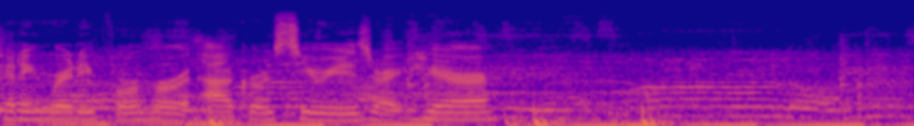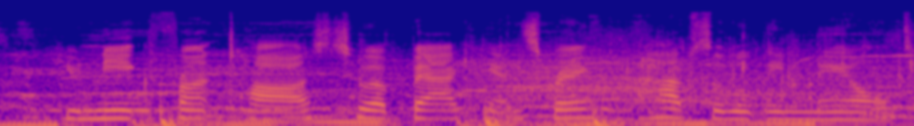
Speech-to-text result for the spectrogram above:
Getting ready for her acro series right here. Unique front toss to a back handspring, absolutely nailed.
